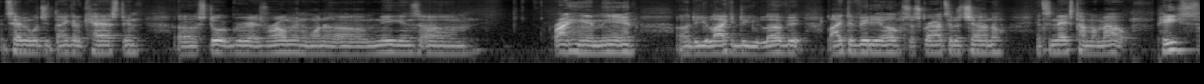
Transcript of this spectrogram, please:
and tell me what you think of the casting. Uh, Stuart Greer as Roman, one of um, Negan's um, right hand man. Uh, do you like it? Do you love it? Like the video, subscribe to the channel. Until next time, I'm out. Peace.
